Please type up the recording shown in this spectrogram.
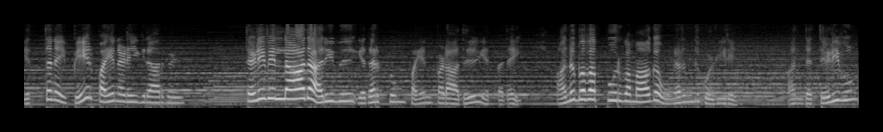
எத்தனை பேர் பயனடைகிறார்கள்? தெளிவில்லாத அறிவு எதற்கும் பயன்படாது என்பதை அனுபவபூர்வமாக உணர்ந்து கொள்கிறேன். அந்த தெளிவும்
